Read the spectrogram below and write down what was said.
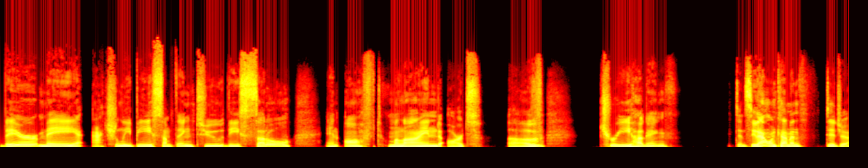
there may actually be something to the subtle and oft maligned art of tree hugging. Didn't see that one coming, did you?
